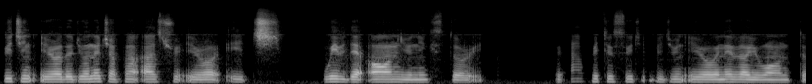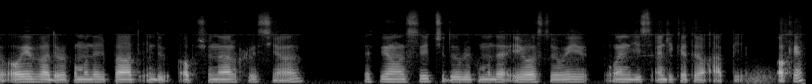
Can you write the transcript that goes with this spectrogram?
Switching hero. The Journey Champion has three heroes each with their own unique story. You are free to switch between heroes whenever you want. However, the recommended part in the optional crucial. Let's be on switch to the recommended hero story when this indicator appears. Okay.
